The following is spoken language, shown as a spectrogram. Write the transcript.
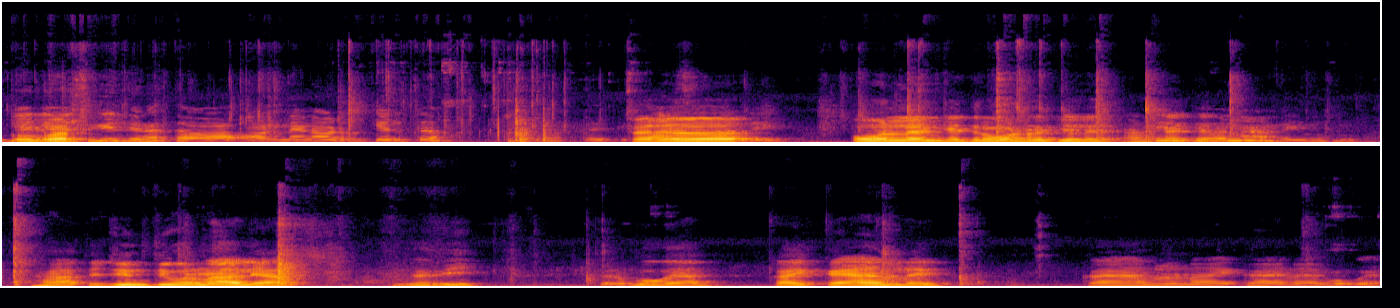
गेल्या बर. वेळेस गेले ना तेव्हा ऑनलाईन ऑर्डर केलं तर ऑनलाईन काहीतरी ऑर्डर केलंय आणि काहीतरी हा ते जिंतीवर आले आज घरी. तर बघूया काय काय आणलंय काय आणलं नाही काय नाही बघूया.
